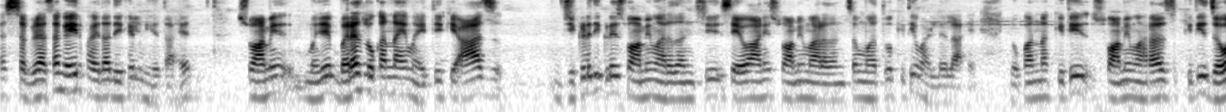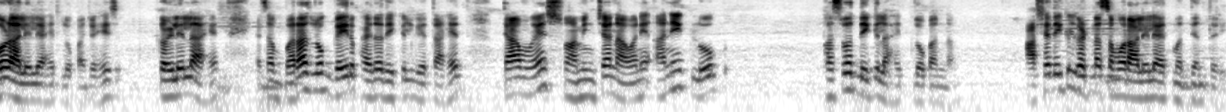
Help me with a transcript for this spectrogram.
या सगळ्याचा गैरफायदा देखील घेत आहेत. स्वामी म्हणजे बऱ्याच लोकांना हे माहिती की आज जिकडे तिकडे स्वामी महाराजांची सेवा आणि स्वामी महाराजांचं महत्त्व किती वाढलेलं आहे. लोकांना किती स्वामी महाराज किती जवळ आलेले आहेत लोकांच्या हे कळलेलं आहे. याचा बराच लोक गैरफायदा देखील घेत आहेत. त्यामुळे स्वामींच्या नावाने अनेक लोक फसवत देखील आहेत लोकांना. अशा देखील घटना समोर आलेल्या आहेत मध्यंतरी.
